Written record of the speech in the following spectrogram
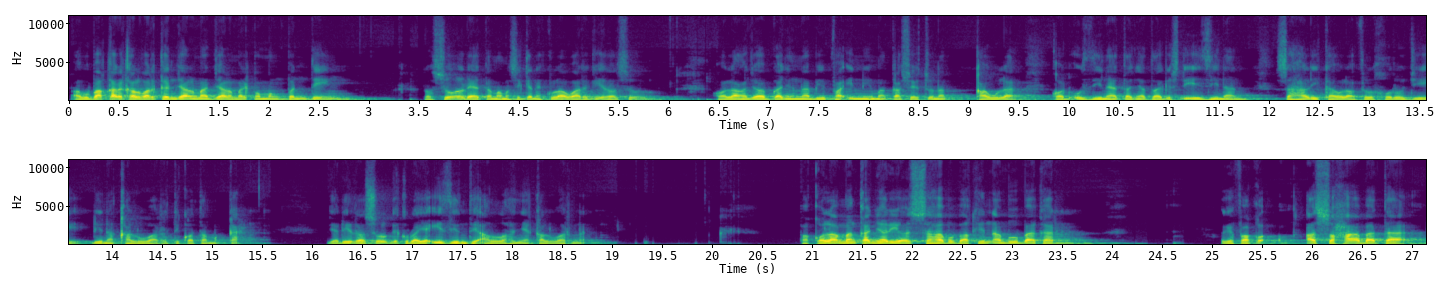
Abu Bakar keluarkan jalma-jalma ngomong penting. Rasul dia eta masih kena kulawargi Rasul. Kala ngajawab kanjing Nabi fa ini maka saytuna kaula qad uzina tanya tagis diizinan sahali kaula fil khuruji dina kaluar di kota Mekah. Jadi Rasul ge kudaya izin ti Allahnya kaluarna. Faqala mangka nyarios sahabu Bakin Abu Bakar. Oke as-sahabata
